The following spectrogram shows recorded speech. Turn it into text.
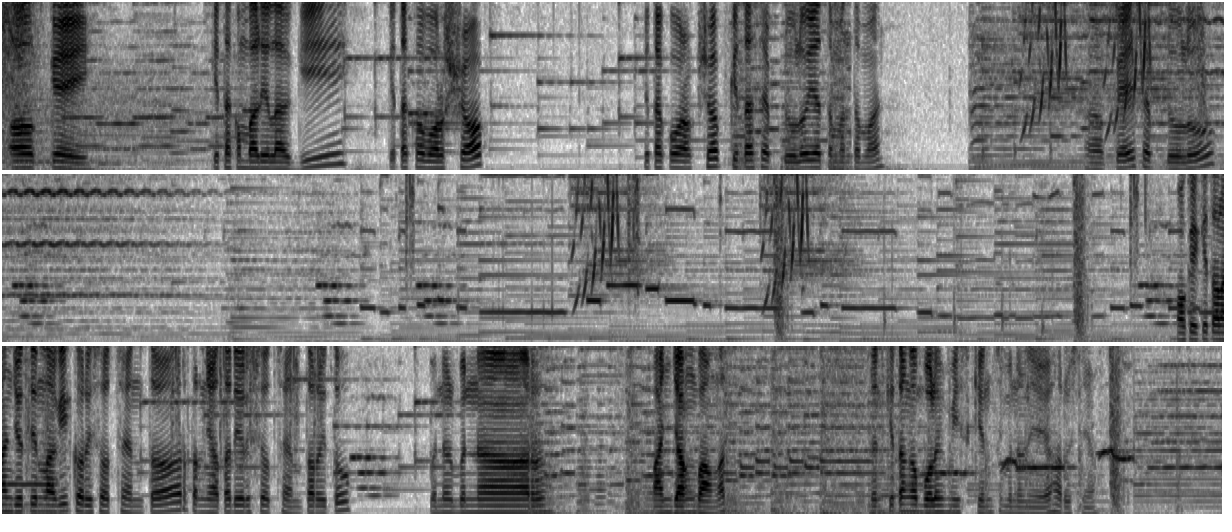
Oke. Kita kembali lagi. Kita ke workshop kita ke workshop kita save dulu ya teman-teman. Oke save dulu. Oke kita lanjutin lagi ke resort center. Ternyata di resort center itu Bener-bener Panjang banget. Dan kita nggak boleh miskin sebenarnya ya harusnya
